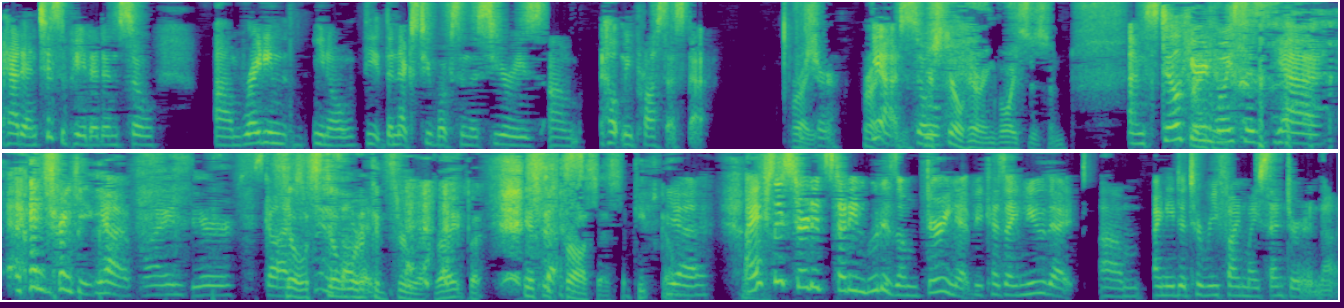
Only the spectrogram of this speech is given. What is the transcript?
had anticipated and so um, writing you know the the next two books in this series um, helped me process that for Right. sure Right. Yeah, so- you're still hearing voices and i'm still hearing voices yeah and drinking yeah wine beer scotch still still working through it, right? But it's Yes. this process. It keeps going. yeah i actually started studying buddhism during it because i knew that um, i needed to refine my center and uh,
